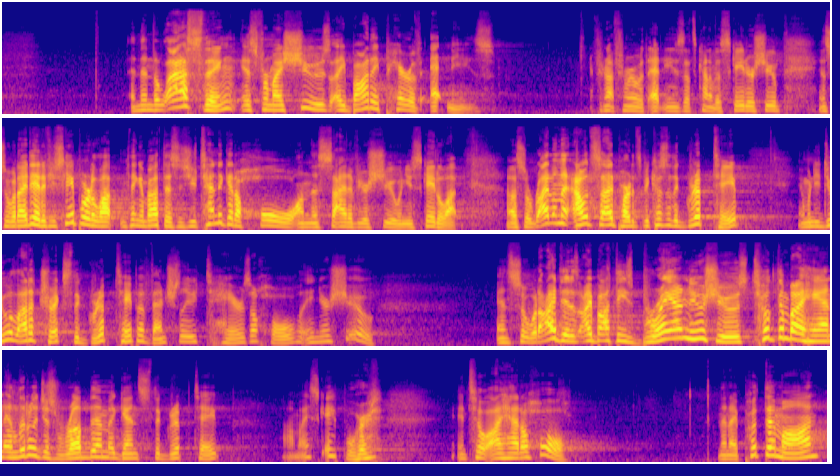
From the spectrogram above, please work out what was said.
And then the last thing is for my shoes, I bought a pair of etnies. If you're not familiar with etnies, that's kind of a skater shoe. And so what I did, if you skateboard a lot, the thing about this is you tend to get a hole on the side of your shoe when you skate a lot. Uh, so right on the outside part, it's because of the grip tape. And when you do a lot of tricks, the grip tape eventually tears a hole in your shoe. And so what I did is I bought these brand new shoes, took them by hand, and literally just rubbed them against the grip tape on my skateboard until I had a hole. And then I put them on,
